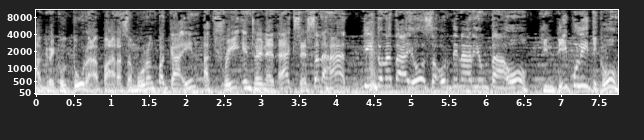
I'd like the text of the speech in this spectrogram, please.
agrikultura para sa murang pagkain at free internet access sa lahat. Dito na tayo sa ordinaryong tao, hindi politiko.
